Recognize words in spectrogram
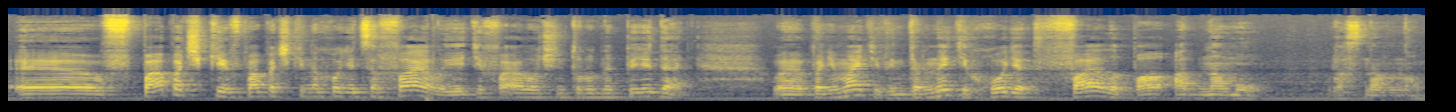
э, в папочке, в папочке находятся файлы, и эти файлы очень трудно передать. Э, понимаете, в интернете ходят файлы по одному в основном.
